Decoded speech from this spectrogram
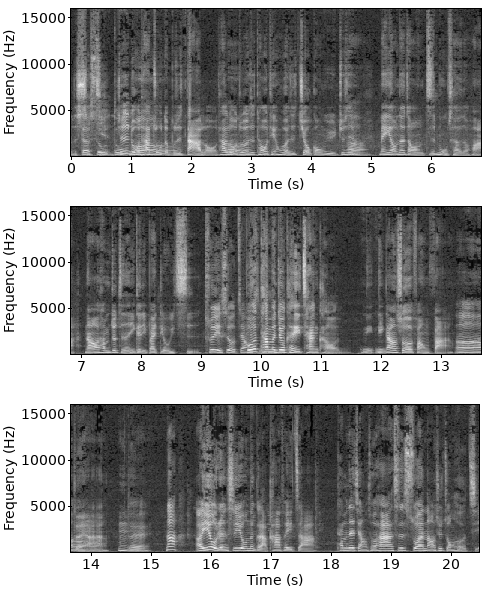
的时间，就是如果他住的不是大楼、嗯，他如果住的是透天或者是旧公寓、嗯，就是没有那种子母车的话，然后他们就只能一个礼拜丢一次，所以是有这样，不过他们就可以参考你你刚刚说的方法，嗯，对啊，嗯，对，那啊也有人是用那个啦咖啡渣。他们在讲说它是酸，然后去综合碱。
